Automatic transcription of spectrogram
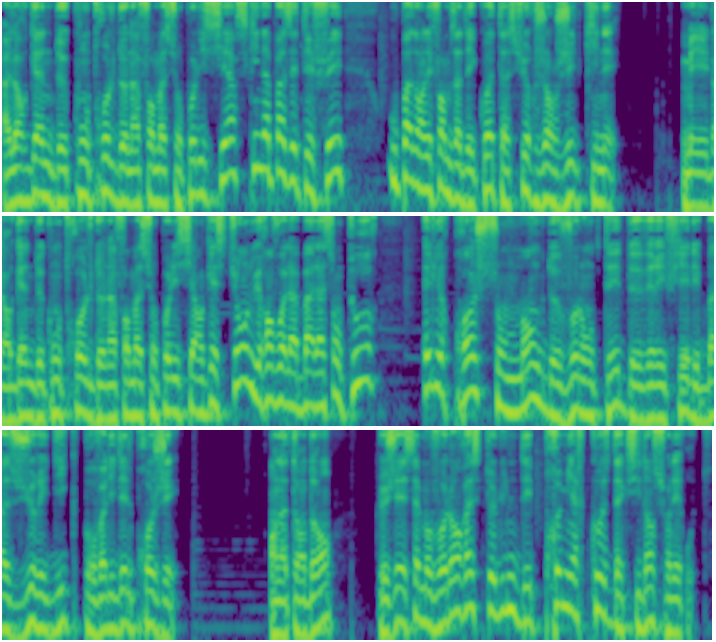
à l'organe de contrôle de l'information policière, ce qui n'a pas été fait ou pas dans les formes adéquates, assure Georges Kiné. Mais l'organe de contrôle de l'information policière en question lui renvoie la balle à son tour et lui reproche son manque de volonté de vérifier les bases juridiques pour valider le projet. En attendant, le GSM au volant reste l'une des premières causes d'accidents sur les routes.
